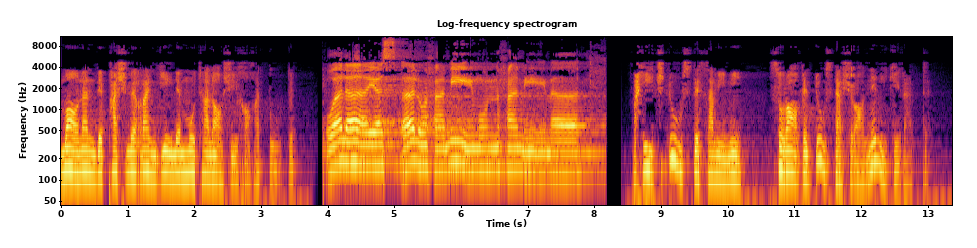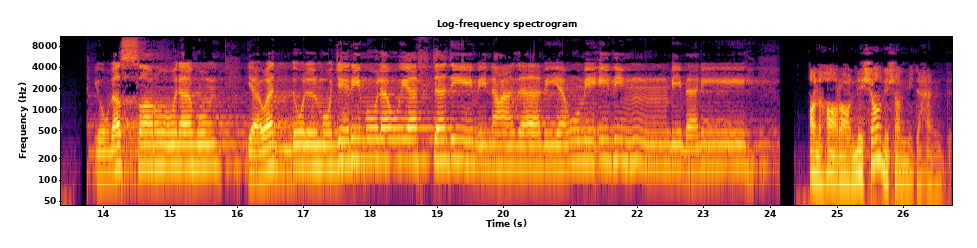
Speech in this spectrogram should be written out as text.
مانند پشم رنگین متلاشی خواهد بود. ولا يسأل حمیم حمیما و هیچ دوست صمیمی سراغ دوستش را نمی‌گیرد. یبصرونهم يود المجرم لو يفتدي من عذاب يومئذ ببنيه. آنها را نشانشان می‌دهند.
